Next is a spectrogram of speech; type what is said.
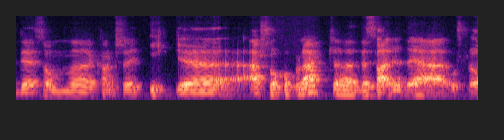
Det som kanskje ikke er så populært, dessverre, det er Oslo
